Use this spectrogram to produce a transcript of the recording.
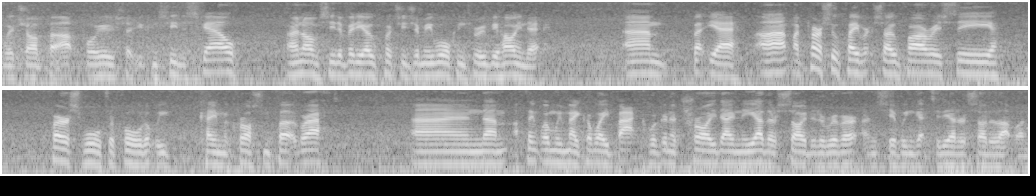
which I'll put up for you so you can see the scale, and obviously the video footage of me walking through behind it. Um, but yeah, uh, my personal favourite so far is the first waterfall that we came across and photographed. And um, I think when we make our way back, we're going to try down the other side of the river and see if we can get to the other side of that one.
